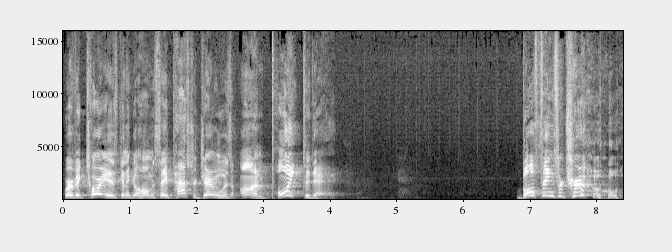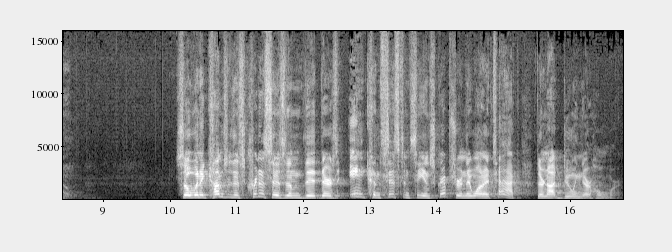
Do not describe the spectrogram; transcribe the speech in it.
Where Victoria is going to go home and say, "Pastor Jeremy was on point today." Both things are true. so when it comes to this criticism that there's inconsistency in scripture and they want to attack, they're not doing their homework.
